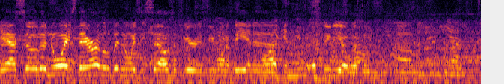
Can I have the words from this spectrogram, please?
Yeah, so the noise they are a little bit noisy cells if you're if you want to be in a Oh, I can hear it. studio with them. Um, Yeah.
